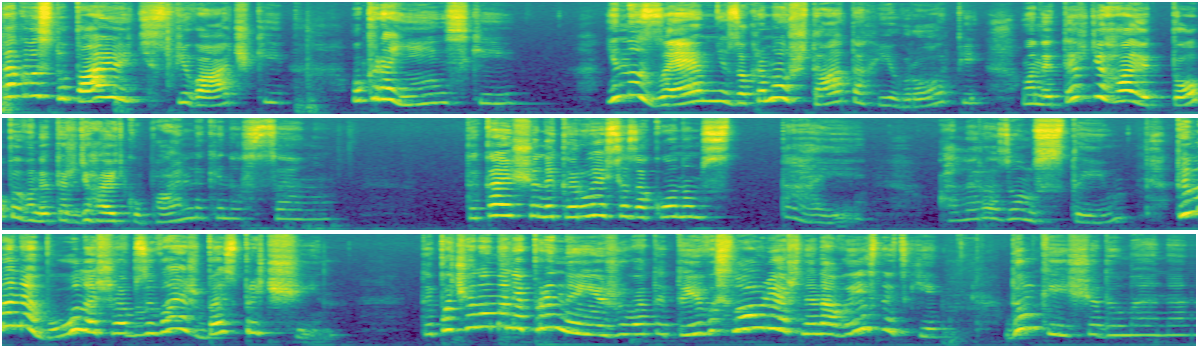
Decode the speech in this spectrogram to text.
Так виступають співачки, українські, іноземні, зокрема у Штатах, Європі. Вони теж вдягають топи, вони теж вдягають купальники на сцену. Кажеш, що не керуєшся законом стаї. Але разом з тим, ти мене булиш і обзиваєш без причин. Ти почала мене принижувати, ти висловлюєш ненависницькі думки щодо мене.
